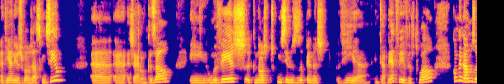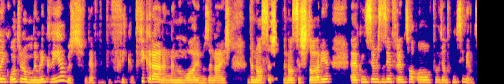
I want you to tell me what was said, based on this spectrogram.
A Diana e o João já se conheciam, uh, uh, já eram um casal, e uma vez que nós conhecíamos apenas via internet, via virtual. Combinámos um encontro, não me lembro em que dia, mas deve, ficará na, memória, nos anais da nossa, da nossa história, uh, conhecermos-nos em frente ao, ao pavilhão de conhecimento.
